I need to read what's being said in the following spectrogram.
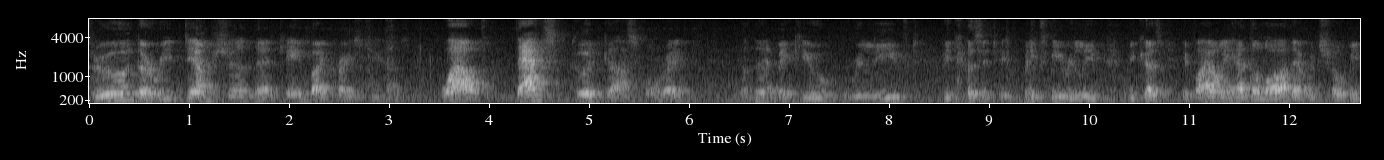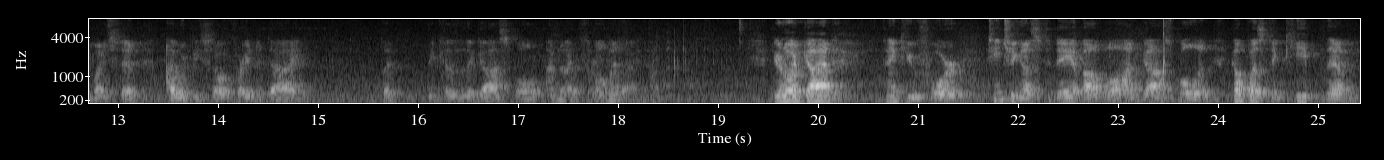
through the redemption that came by Christ Jesus. Wow, that's good gospel, right? Doesn't that make you relieved? Because it, it makes me relieved, because if I only had the law that would show me my sin, I would be so afraid to die. But because of the gospel, I'm not afraid to die now. Dear Lord God, thank you for teaching us today about law and gospel and help us to keep them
